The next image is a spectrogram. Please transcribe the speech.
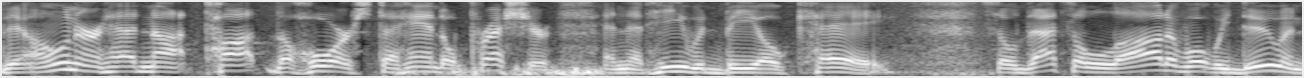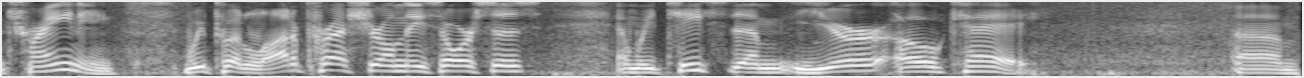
the owner had not taught the horse to handle pressure and that he would be okay. So that's a lot of what we do in training. We put a lot of pressure on these horses and we teach them, you're okay. Um,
